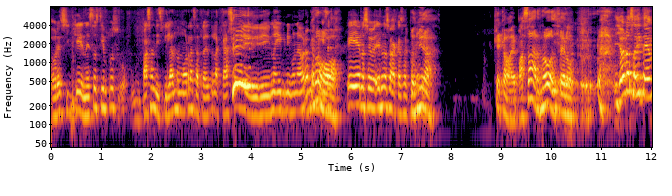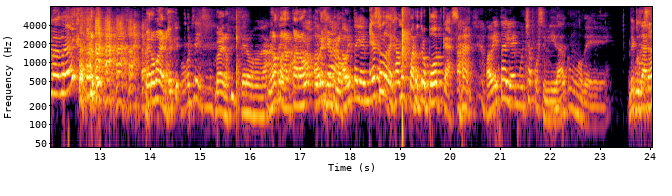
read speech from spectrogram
ahora sí que en estos tiempos pasan desfilando morras a través de la casa Sí. y, no hay ninguna bronca. No. porque ella no se, él no se va a casar con Pues ella. mira, ¿qué acaba de pasar, no? Pero, Yo no soy tema, güey. pero bueno, No, sí, sí. bueno. Pero para- para un- un ahorita- ejemplo. Ahorita ya hay mucha- Esto lo dejamos para otro podcast. Ajá. Ahorita ya hay mucha posibilidad como de De pues, conocer a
